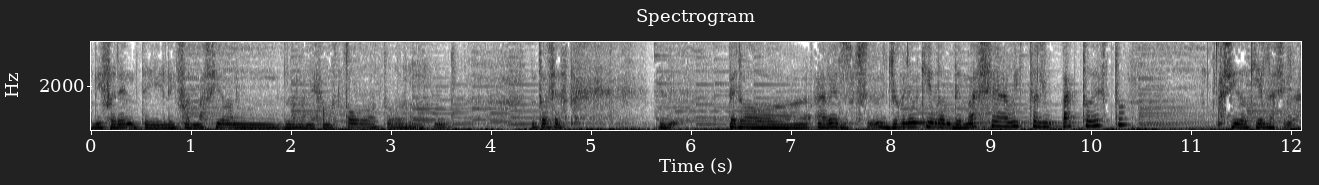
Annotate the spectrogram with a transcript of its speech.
diferente y la información la manejamos todos, todos. Entonces, eh, pero a ver, yo creo que donde más se ha visto el impacto de esto ha sido aquí en la ciudad.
